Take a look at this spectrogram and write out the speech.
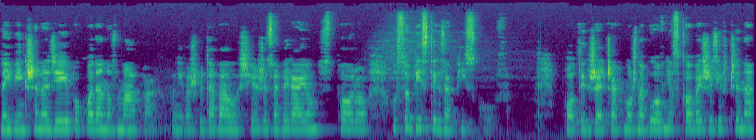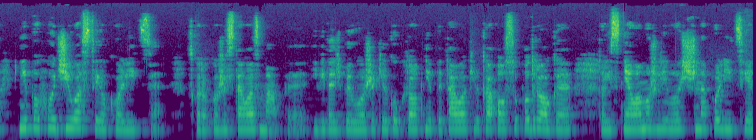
Największe nadzieje pokładano w mapach, ponieważ wydawało się, że zawierają sporo osobistych zapisków. Po tych rzeczach można było wnioskować, że dziewczyna nie pochodziła z tej okolicy, skoro korzystała z mapy i widać było, że kilkukrotnie pytała kilka osób o drogę, to istniała możliwość, że na policję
